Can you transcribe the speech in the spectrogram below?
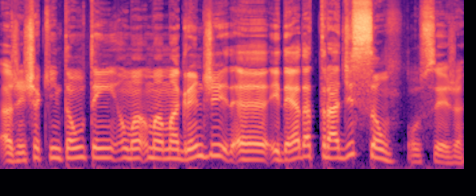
a gente aqui então tem uma, uma, uma grande é, ideia da tradição, ou seja,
